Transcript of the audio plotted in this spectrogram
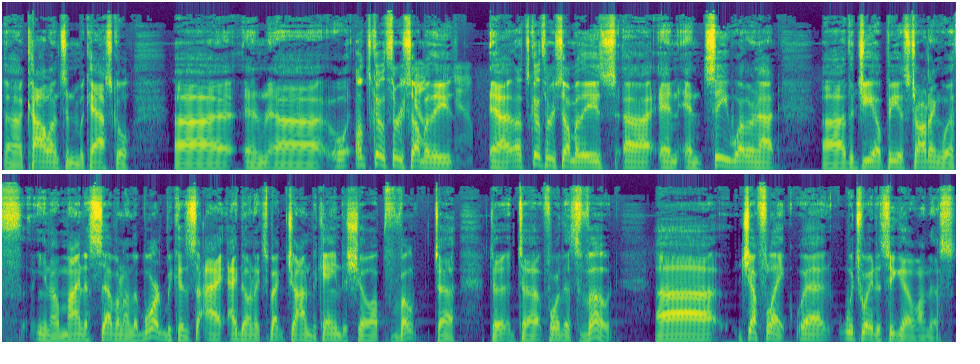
uh Collins and McCaskill. Uh, and uh, let's go through some of these. Yeah, let's go through some of these uh, and and see whether or not uh, the GOP is starting with you know minus seven on the board because I, I don't expect John McCain to show up for vote to, to, to for this vote. Uh, Jeff Flake, uh, which way does he go on this?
